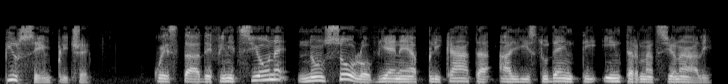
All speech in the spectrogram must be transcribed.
più semplice. Questa definizione non solo viene applicata agli studenti internazionali,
